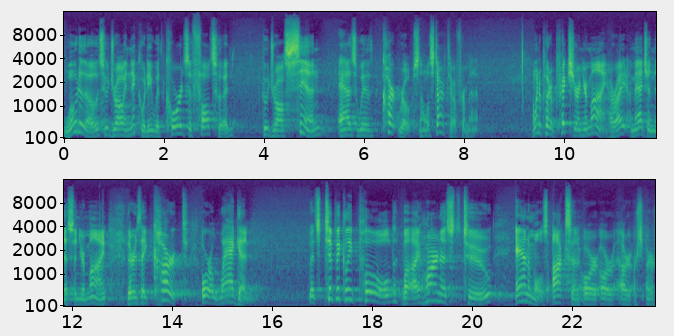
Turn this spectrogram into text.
Woe to those who draw iniquity with cords of falsehood who draws sin as with cart ropes. Now we'll start there for a minute. I want to put a picture in your mind, all right? Imagine this in your mind. There is a cart or a wagon that's typically pulled by harnessed to animals, oxen or, or, or, or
